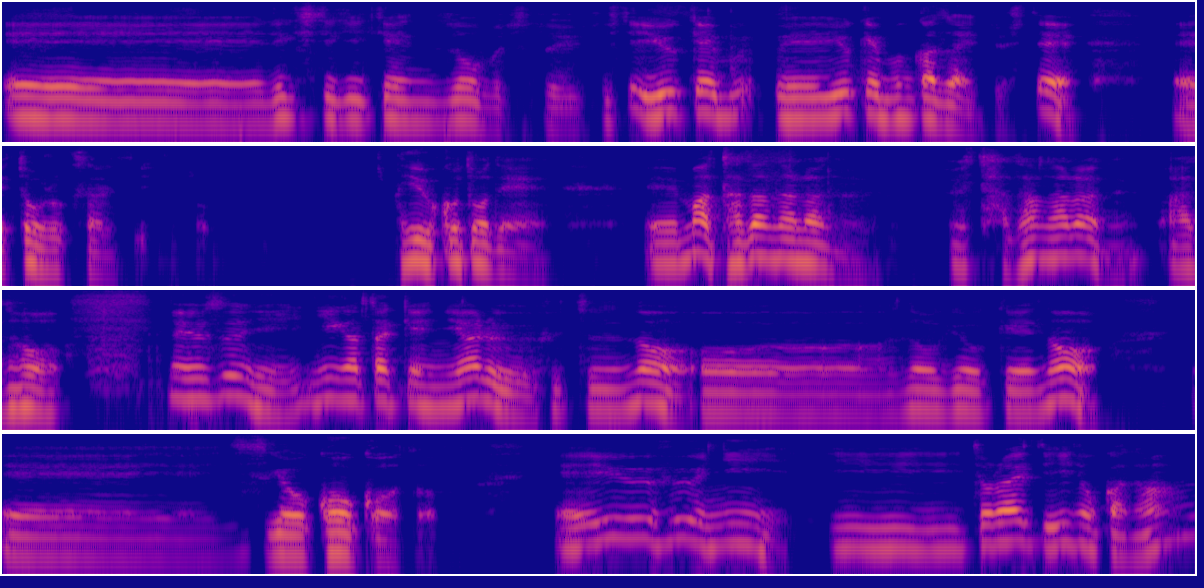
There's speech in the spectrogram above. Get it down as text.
えー、歴史的建造物という、として有形、えー、有形文化財として、えー、登録されているということで、えー、まあ、ただならぬ、ただならぬ？あの、要するに、新潟県にある普通の農業系の、えー、実業高校というふうに捉えていいのかな？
